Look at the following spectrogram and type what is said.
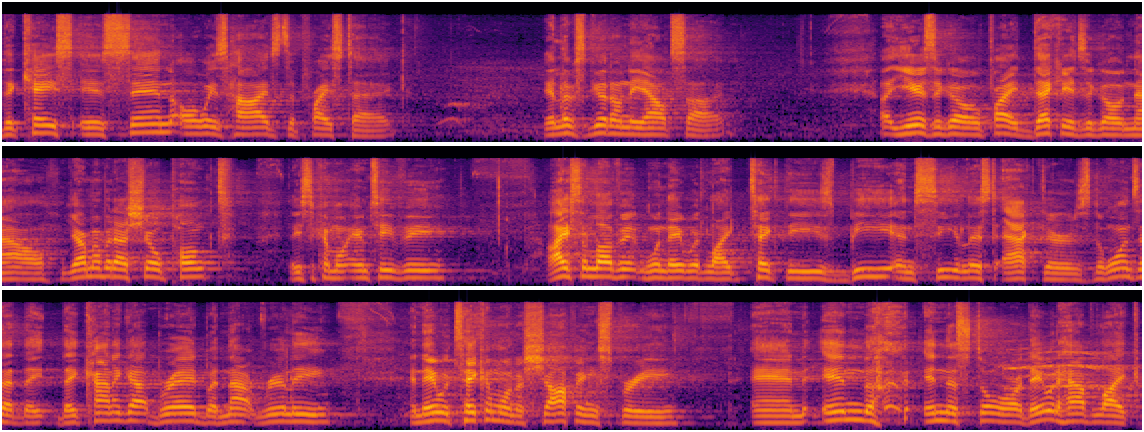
the case is sin always hides the price tag. It looks good on the outside. Uh, years ago, probably decades ago now, y'all remember that show Punk'd? They used to come on MTV. I used to love it when they would like take these B and C list actors, the ones that they, they kind of got bread, but not really, and they would take them on a shopping spree. And in the, in the store, they would have like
